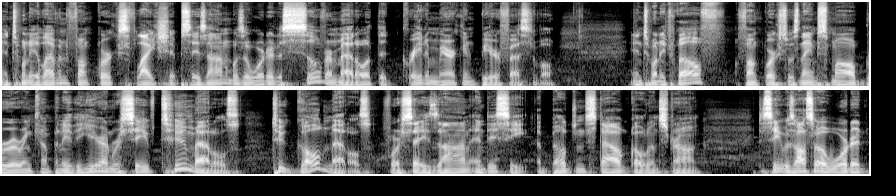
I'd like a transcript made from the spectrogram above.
In 2011, Funkwerks' flagship saison was awarded a silver medal at the Great American Beer Festival. In 2012, Funkwerks was named Small Brewing Company of the Year and received two medals, two gold medals for Saison and Deceit, a Belgian style Golden Strong. Deceit was also awarded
